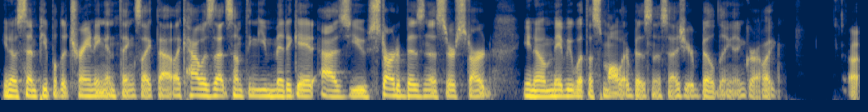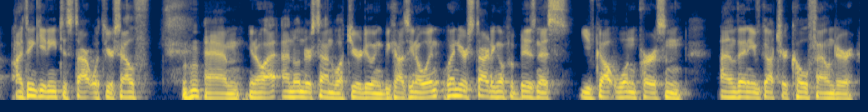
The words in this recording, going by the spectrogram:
you know send people to training and things like that. Like, how is that something you mitigate as you start a business or start, you know, maybe with a smaller business as you're building and growing? I think you need to start with yourself, mm-hmm. um, you know, and understand what you're doing. Because you know when, when you're starting up a business, you've got one person, and then you've got your co-founder,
